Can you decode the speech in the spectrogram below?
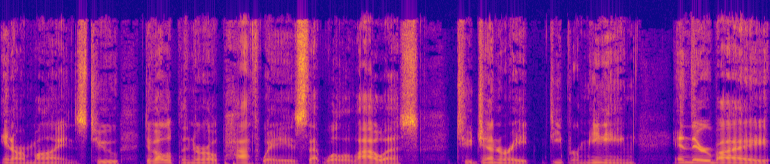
in our minds, to develop the neural pathways that will allow us to generate deeper meaning, and thereby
